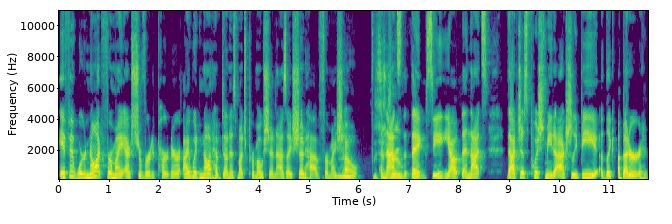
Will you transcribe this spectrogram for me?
if it were not for my extroverted partner, I would not have done as much promotion as I should have for my Mm, show. This And that's true. the thing. See? Yep. And that's that just pushed me to actually be like a better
